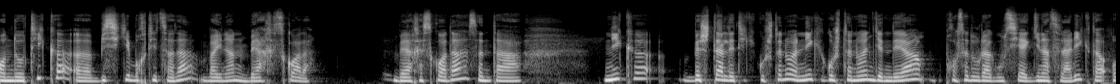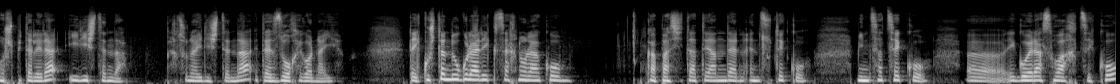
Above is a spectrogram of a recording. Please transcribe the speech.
Ondotik, uh, biziki bortitza da, baina beharrezkoa da beharrezkoa da, zenta nik beste aldetik ikusten nuen, nik ikusten nuen jendea prozedura guzia eginatzelarik eta ospitalera iristen da. Pertsona iristen da eta ez du horrego nahi. Eta ikusten dugularik zer nolako kapazitatean den entzuteko, mintzatzeko, uh, egoera hartzeko,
